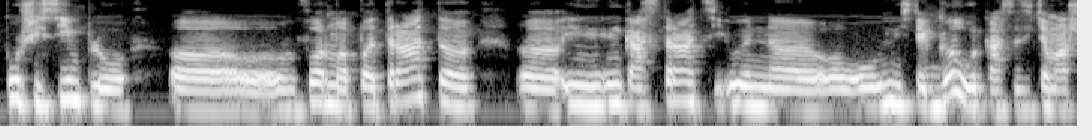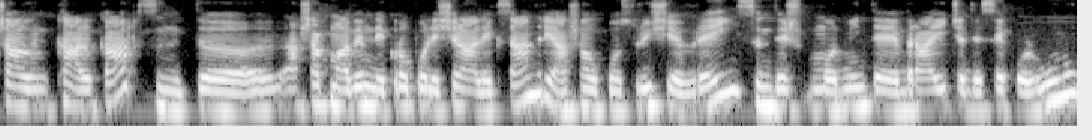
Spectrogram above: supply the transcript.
pur și simplu Uh, în formă pătrată, uh, încastrați în uh, niște găuri, ca să zicem așa, în calcar. Sunt, așa cum avem necropole și la Alexandria, așa au construit și evrei, sunt deci morminte ebraice de secol I.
